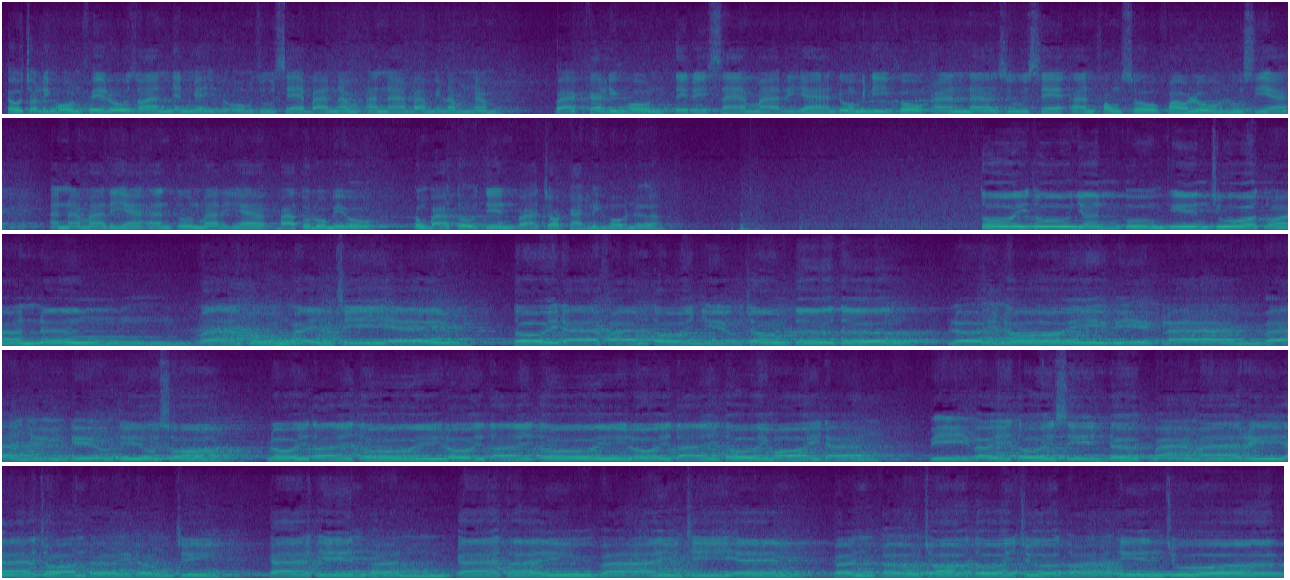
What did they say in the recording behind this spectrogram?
Cầu cho linh hồn Phêrô Doan nhân ngày rỗ Du Xe 3 năm Anna 35 năm. Và các linh hồn Teresa, Maria, Domenico Anna, Giuse, Alfonso, Paulo, Lucia, Anna Maria, Anton Maria, Bartolomeo, ông bà tổ tiên và cho các linh hồn nữa. Tôi thu nhận cùng Thiên Chúa toàn năng và cùng anh chị em, tôi đã phạm tội nhiều trong tư tưởng, lời xin Đức Bà Maria trọn đời đồng trinh, các thiên thần, các thánh và anh chị em khẩn cầu cho tôi chưa tòa Thiên Chúa.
